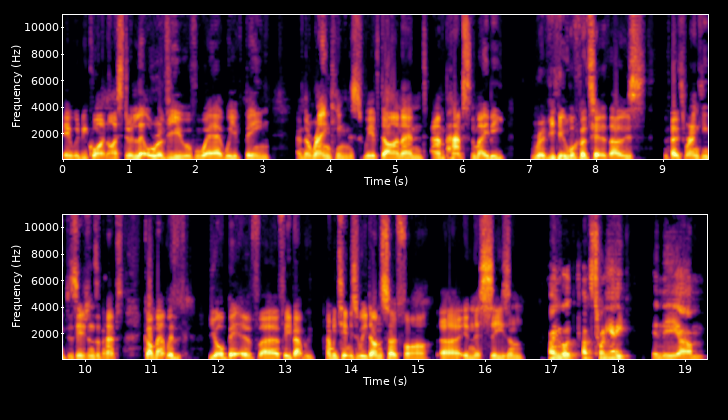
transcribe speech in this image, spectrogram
it would be quite nice to do a little review of where we've been and the rankings we've done, and and perhaps to maybe review one or two of those those ranking decisions, and perhaps come back with your bit of uh, feedback. How many teams have we done so far uh, in this season? I think we're up to 28 in the um,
